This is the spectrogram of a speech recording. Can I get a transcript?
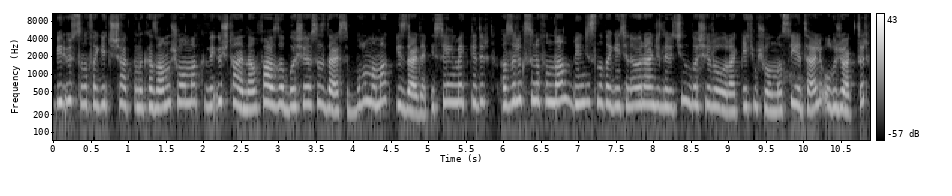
bir üst sınıfa geçiş hakkını kazanmış olmak ve 3 taneden fazla başarısız dersi bulunmamak bizlerden istenilmektedir. Hazırlık sınıfından 1. sınıfa geçen öğrenciler için başarılı olarak geçmiş olması yeterli olacaktır.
